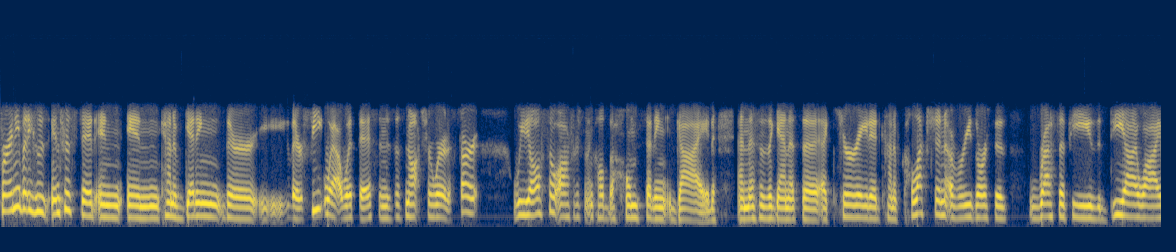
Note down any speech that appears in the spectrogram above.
for anybody who's interested in in kind of getting their their feet wet with this and is just not sure where to start, we also offer something called the Homesteading Guide, and this is again it's a, a curated kind of collection of resources, recipes, DIY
